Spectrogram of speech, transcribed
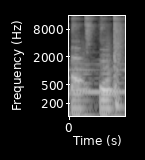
Uh,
